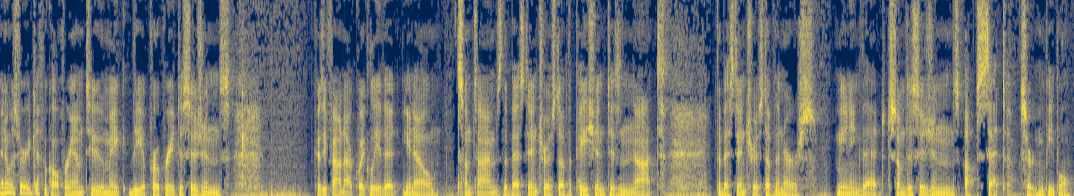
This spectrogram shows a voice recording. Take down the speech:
And it was very difficult for him to make the appropriate decisions because he found out quickly that, you know, sometimes the best interest of the patient is not the best interest of the nurse, meaning that some decisions upset certain people.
